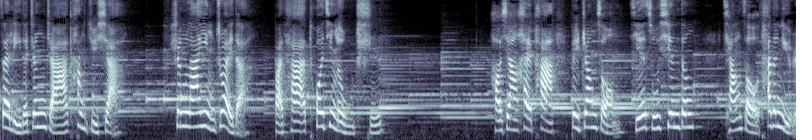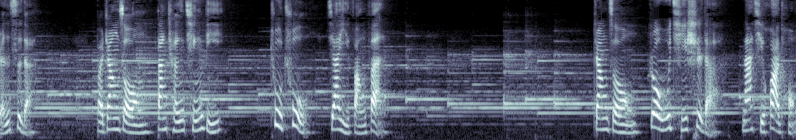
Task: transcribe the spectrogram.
在李的挣扎抗拒下，生拉硬拽的把她拖进了舞池，好像害怕被张总捷足先登。抢走他的女人似的，把张总当成情敌，处处加以防范。张总若无其事地拿起话筒，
